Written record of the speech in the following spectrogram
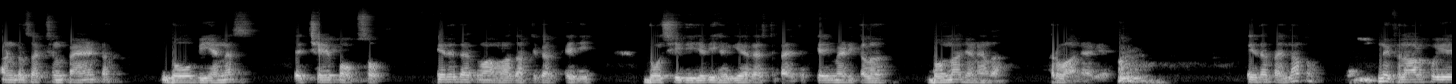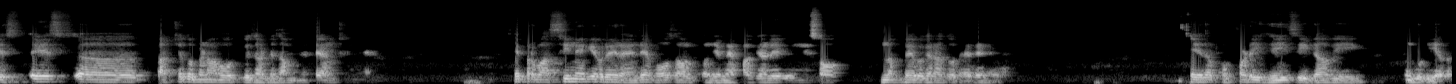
ਅੰਡਰ ਸੈਕਸ਼ਨ 65 2 ਬੀਐਨਐਸ ਤੇ 6 ਪੋਕਸੋ। ਇਹਦੇ ਤਹਿਤ ਮਾਮਲਾ ਦਰਜ ਕਰਕੇ ਜੀ ਦੋਸ਼ੀ ਦੀ ਜਿਹੜੀ ਹੈਗੀ ਅਰੈਸਟ ਪੈ ਚੁੱਕੀ ਹੈ ਮੈਡੀਕਲ ਦੋਨਾਂ ਜਣਿਆਂ ਦਾ ਕਰਵਾ ਲਿਆ ਗਿਆ ਇਹਦਾ ਪਹਿਲਾਂ ਤੋਂ? ਨਹੀਂ, ਫਿਲਹਾਲ ਕੋਈ ਇਸ ਇਸ ਪਰਚੇ ਤੋਂ ਬਿਨਾ ਹੋਰ ਕੋਈ ਸਾਡੇ ਸਾਹਮਣੇ ਧਿਆਨ ਚ ਨਹੀਂ ਹੈ। ਇਹ ਪ੍ਰਵਾਸੀ ਨੇ ਕਿ ਉਰੇ ਰਹਿੰਦੇ ਆ ਬਹੁਤ ਸਾਲ ਤੋਂ, ਜਿਵੇਂ ਆਪਾਂ ਗੱਲ 1900 90 ਵਗੈਰਾ ਤੋਂ ਰਹਿ ਰਹੇ ਨੇ ਇਹਦਾ ਫੁੱਫੜ ਹੀ ਸੀਗਾ ਵੀ ਗੁੜੀਆ ਦਾ।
